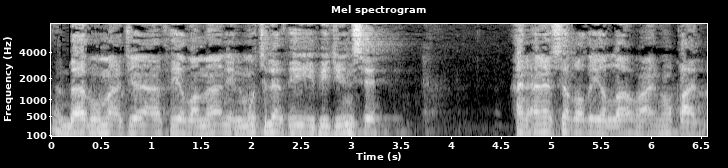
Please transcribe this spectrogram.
باب ما جاء في ضمان المتلف بجنسه. عن أنس رضي الله عنه قال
